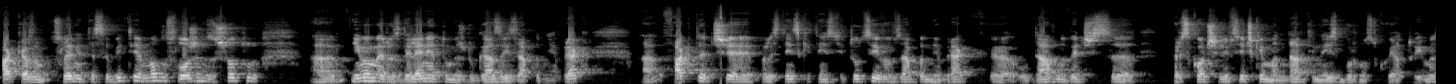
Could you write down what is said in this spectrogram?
пак казвам, последните събития, е много сложен, защото а, имаме разделението между Газа и Западния бряг. А, факта, че палестинските институции в Западния бряг а, отдавна вече са прескочили всички мандати на изборност, която има,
